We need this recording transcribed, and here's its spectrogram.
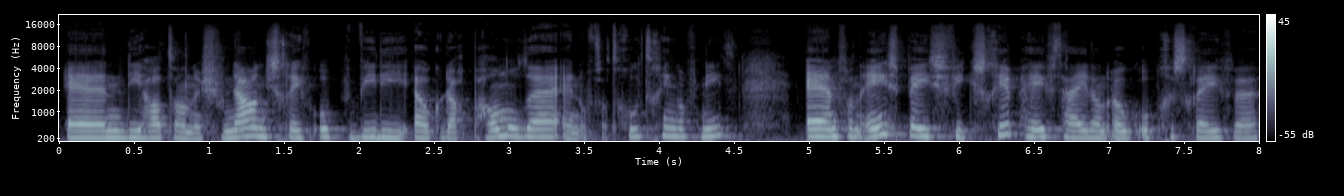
En die had dan een journaal en die schreef op wie die elke dag behandelde en of dat goed ging of niet. En van één specifiek schip heeft hij dan ook opgeschreven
